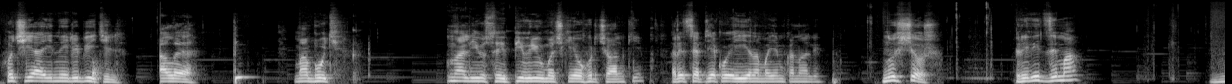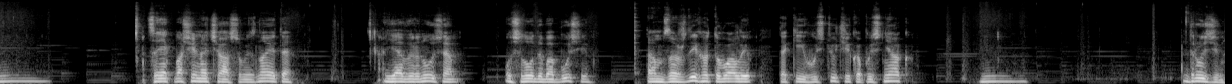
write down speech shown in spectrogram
Хоч я і не любитель, але, мабуть, налью собі піврюмочки огурчанки, рецепт якої є на моєму каналі. Ну що ж, привіт, зима. Це як машина часу, ви знаєте. Я вернувся у село до бабусі. Там завжди готували такий густючий капусняк. Друзі,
